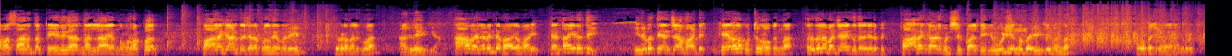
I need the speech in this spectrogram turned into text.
അവസാനത്തെ പേരുകാരനല്ല എന്ന ഉറപ്പ് പാലക്കാടത്തെ ജനപ്രതിനിധി എന്ന നിലയിൽ ഇവിടെ നൽകുവാൻ ആഗ്രഹിക്കുകയാണ് ആ വരവിന്റെ ഭാഗമായി രണ്ടായിരത്തി ഇരുപത്തി അഞ്ചാം ആണ്ടിൽ കേരളം ഉറ്റുനോക്കുന്ന ത്രിതല പഞ്ചായത്ത് തെരഞ്ഞെടുപ്പിൽ Palakkad municipality U D F ഭരിക്കുമെന്ന് ഉറപ്പിച്ചു പറയാൻ ആഗ്രഹിക്കുന്നു.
